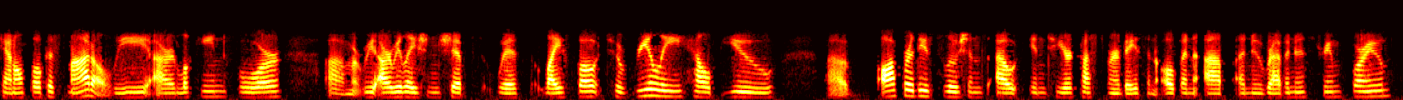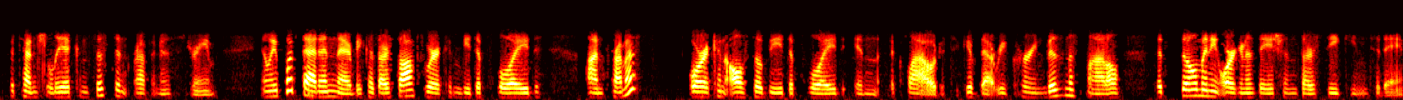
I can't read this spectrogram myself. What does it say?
channel-focused model. We are looking for um, re our relationships with Lifeboat to really help you uh, offer these solutions out into your customer base and open up a new revenue stream for you, potentially a consistent revenue stream. And we put that in there because our software can be deployed on-premise or it can also be deployed in the cloud to give that recurring business model that so many organizations are seeking today.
